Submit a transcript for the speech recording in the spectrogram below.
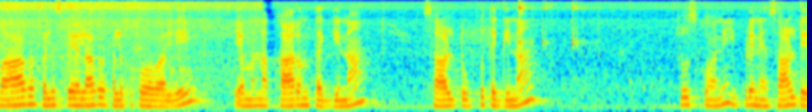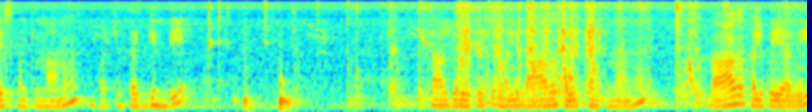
బాగా కలిసిపోయేలాగా కలుపుకోవాలి. ఏమన్నా కారం తగ్గినా సాల్ట్ ఉప్పు తగ్గినా చూసుకొని ఇప్పుడే నేను సాల్ట్ వేసుకుంటున్నాను. కొంచెం తగ్గింది. సాల్ట్ వేసేసి మళ్ళీ బాగా కలుపుకుంటున్నాను. బాగా కలిపేయాలి.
